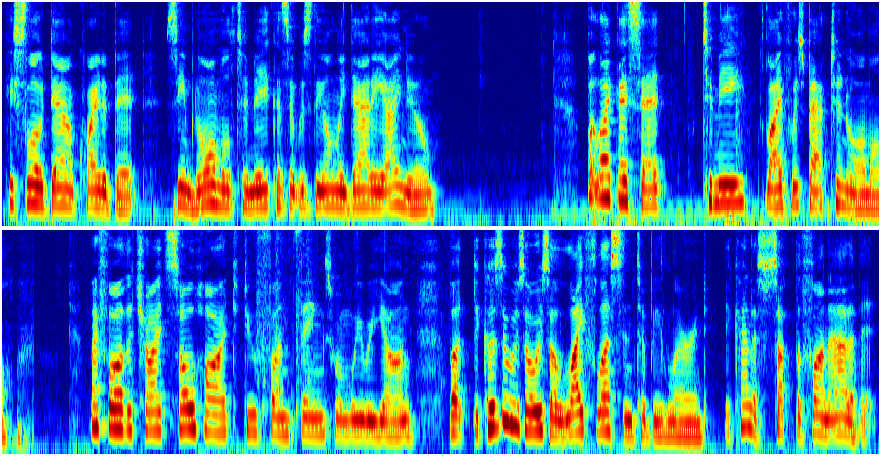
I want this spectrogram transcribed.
He slowed down quite a bit. Seemed normal to me because it was the only daddy i knew. But like i said to me life was back to normal. My father tried so hard to do fun things when we were young, but because there was always a life lesson to be learned, it kind of sucked the fun out of it.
